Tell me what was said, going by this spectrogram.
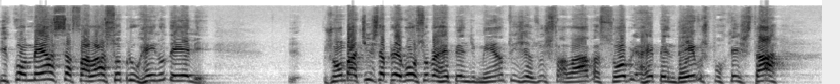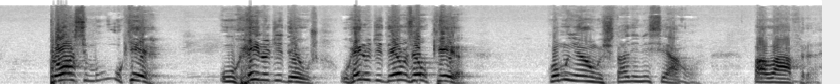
e começa a falar sobre o reino dele. João Batista pregou sobre arrependimento e Jesus falava sobre arrependei-vos porque está próximo o quê? O reino de Deus. O reino de Deus é o quê? Comunhão, estado inicial, palavra,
